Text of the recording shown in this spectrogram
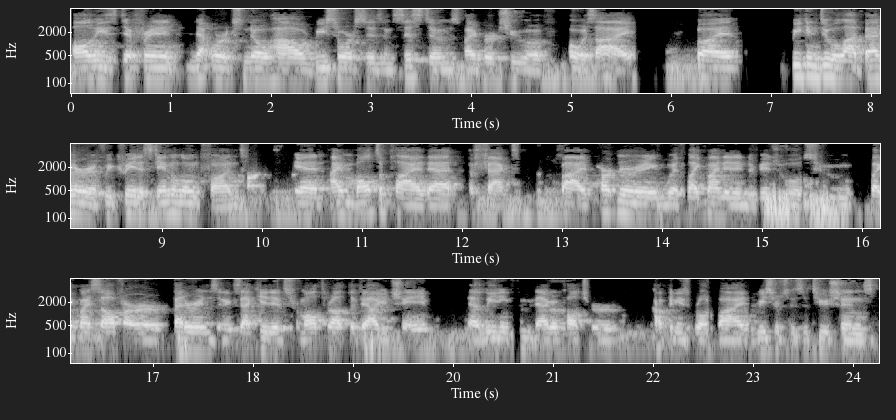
all these different networks, know-how, resources, and systems by virtue of OSI. But we can do a lot better if we create a standalone fund. And I multiply that effect by partnering with like minded individuals who, like myself, are veterans and executives from all throughout the value chain at leading food and agriculture companies worldwide, research institutions,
